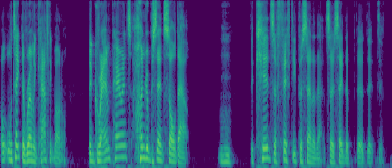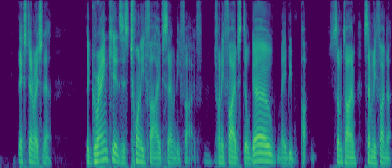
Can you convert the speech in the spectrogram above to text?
oh, we'll take the Roman Catholic model. The grandparents, 100% sold out. Mhm. The kids are 50% of that. So say the, the, the, the next generation now. The grandkids is 25, 75. 25 still go, maybe sometime 75 not.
